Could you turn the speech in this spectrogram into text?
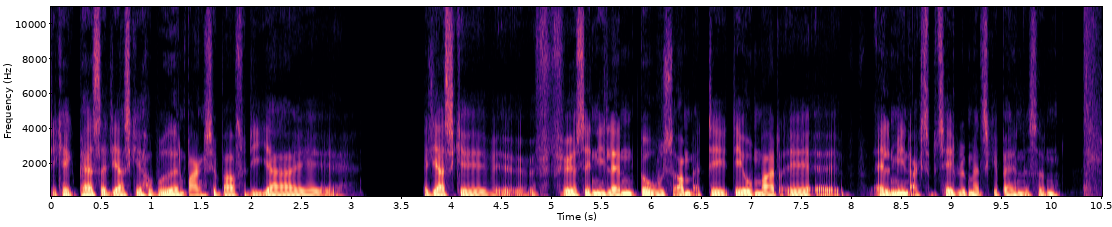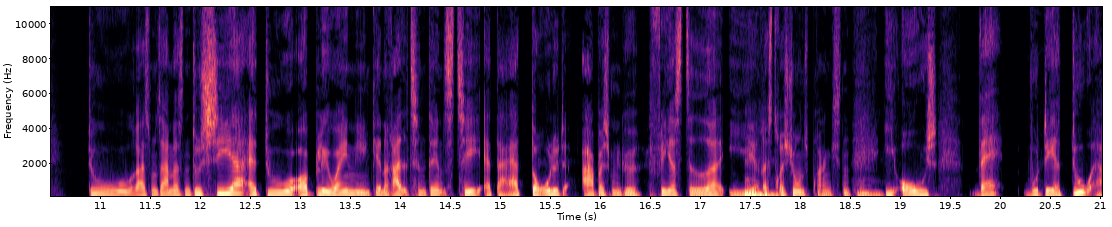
det kan ikke passe, at jeg skal hoppe ud af en branche, bare fordi jeg... Øh, at jeg skal øh, føres ind i et eller andet bogs om, at det, det er åbenbart øh, øh almen acceptabelt, man skal behandle sådan. Du, Rasmus Andersen, du siger, at du oplever egentlig en generel tendens til, at der er dårligt arbejdsmiljø flere steder i mm. restaurationsbranchen mm. i Aarhus. Hvad vurderer du er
